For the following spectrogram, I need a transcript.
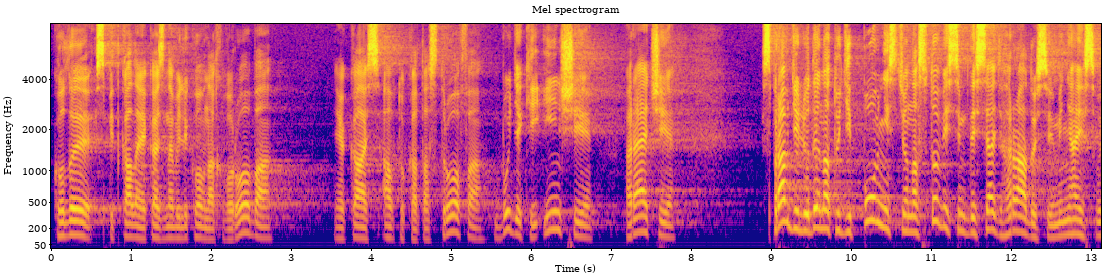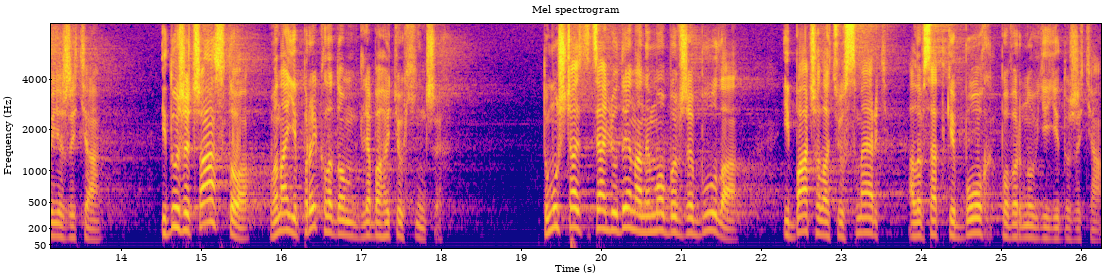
коли спіткала якась невиліковна хвороба, якась автокатастрофа, будь-які інші речі, справді людина тоді повністю на 180 градусів міняє своє життя. І дуже часто вона є прикладом для багатьох інших. Тому що ця людина немов би вже була і бачила цю смерть, але все-таки Бог повернув її до життя.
